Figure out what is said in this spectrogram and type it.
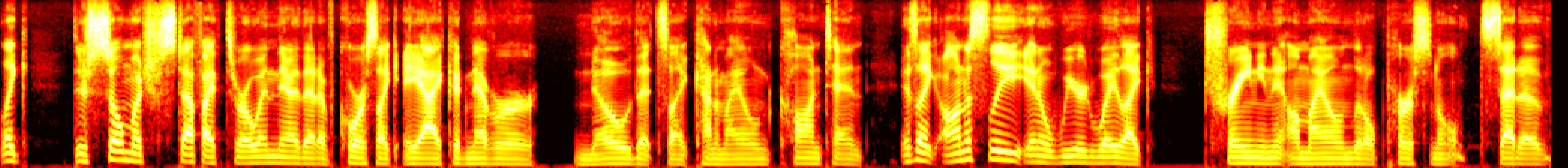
Like there's so much stuff I throw in there that of course like AI could never know that's like kind of my own content. It's like honestly in a weird way like training it on my own little personal set of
